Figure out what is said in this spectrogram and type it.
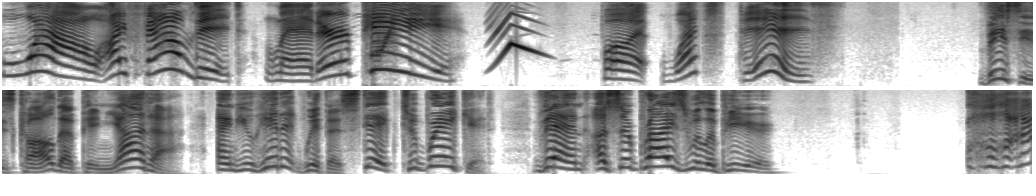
Wow, I found it! Letter P! But what's this? This is called a piñata, and you hit it with a stick to break it. Then a surprise will appear. ha!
